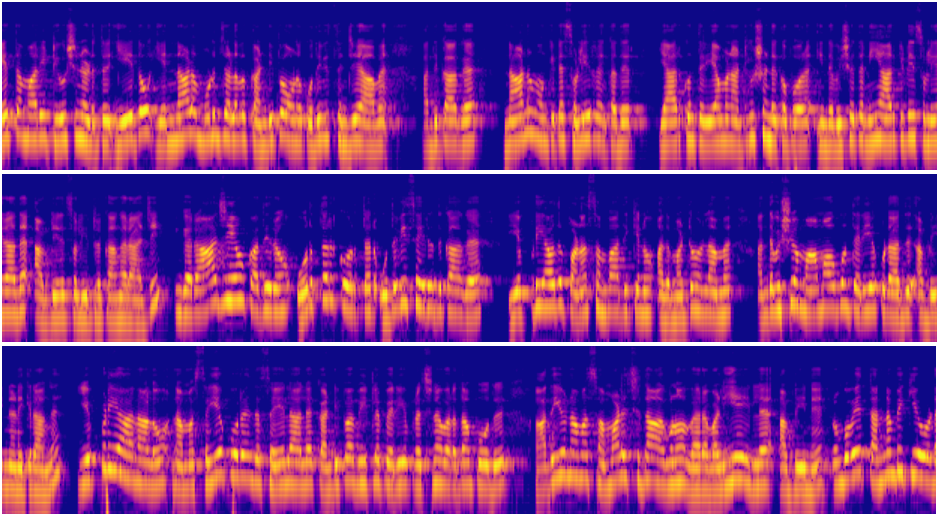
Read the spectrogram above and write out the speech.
ஏற்ற மாதிரி டியூஷன் எடுத்து ஏதோ என்னால் முடிஞ்ச அளவு கண்டிப்பாக கண்டிப்பாக உனக்கு உதவி செஞ்சே ஆவேன். அதுக்காக நானும் உன்கிட்ட சொல்லிடுறேன் கதிர். யாருக்கும் தெரியாமல் நான் டியூஷன் எடுக்க போகிறேன் இந்த விஷயத்த நீ யார்கிட்டயும் சொல்லிடாத அப்படின்னு சொல்லிட்டு இருக்காங்க ராஜி. இங்கே ராஜியும் கதிரும் ஒருத்தருக்கு ஒருத்தர் உதவி செய்கிறதுக்காக எப்படியாவது பணம் சம்பாதிக்கணும். அது மட்டும் இல்லாமல் அந்த விஷயம் மாமாவுக்கும் தெரியக்கூடாது அப்படின்னு நினைக்கிறாங்க. எப்படி ஆனாலும் நம்ம செய்ய போகிற இந்த செயலால் கண்டிப்பாக வீட்டில் பெரிய பிரச்சனை வரதான் போகுது. அதையும் நாம சமாளித்து தான் ஆகணும். வேற வழியே இல்லை அப்படின்னு ரொம்பவே தன்னம்பிக்கையோட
